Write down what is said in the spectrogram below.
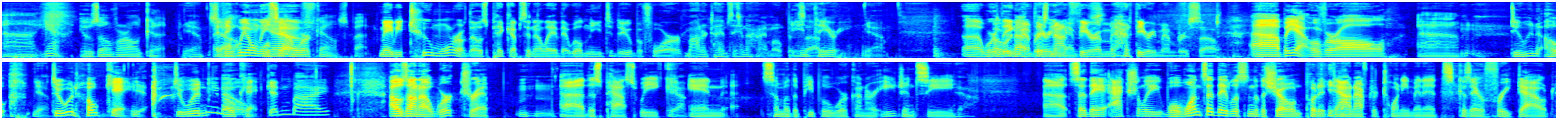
Uh, yeah, it was overall good. Mm-hmm. Yeah. I think we only we'll see how have work goes, but maybe two more of those pickups in LA that we'll need to do before Modern Times Anaheim opens in up. theory. Yeah. Uh, we're Oh, we're league not members, theory not members. theory, theory members. So Uh, but yeah, overall, uh, doing oh, Yeah. doing okay. Yeah. doing you know, okay. getting by. I was on a work trip uh, this past week, Mm-hmm. Yeah. and some of the people who work on our agency uh, said they actually, well, one said they listened to the show and put it down after 20 minutes because they were freaked out,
